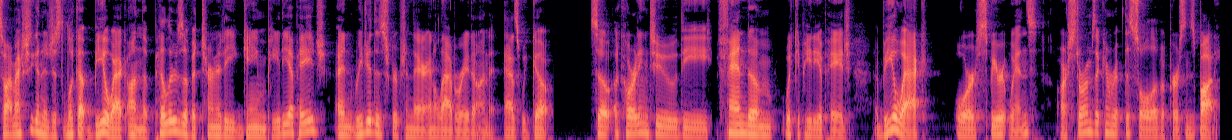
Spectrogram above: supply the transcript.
So I'm actually going to just look up Biawac on the Pillars of Eternity Gamepedia page and read you the description there and elaborate on it as we go. So according to the fandom Wikipedia page, a Biawac, or spirit winds, are storms that can rip the soul of a person's body,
